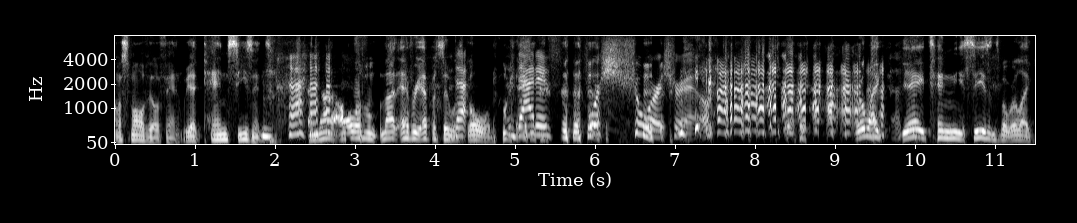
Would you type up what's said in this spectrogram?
I'm, a Smallville fan. We had 10 seasons. and not all of them, not every episode was that, gold. Okay? That is for sure true. we're like, yay, 10 seasons, but we're like,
